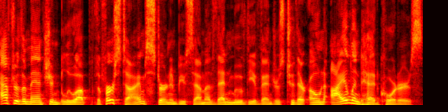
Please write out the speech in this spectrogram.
After the mansion blew up the first time, Stern and Buscema then moved the Avengers to their own island headquarters.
